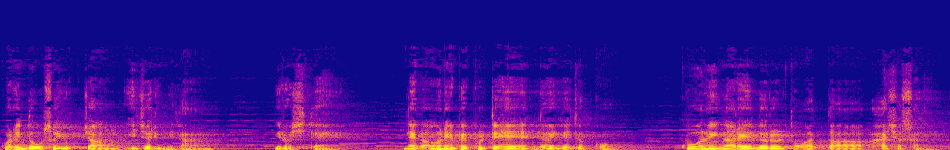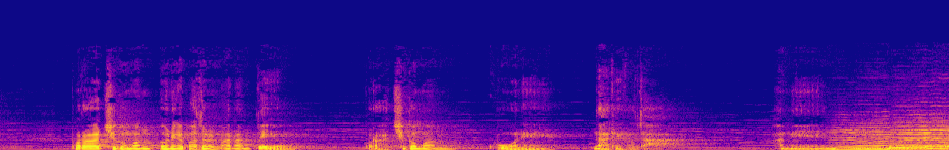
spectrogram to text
고린도후서 6장 2절입니다. 이러시되 내가 은혜 베풀 때에 너에게 듣고 구원의 날에 너를 도왔다 하셨으니 보라 지금은 은혜 받을 만한 때요 보라 지금은 구원의 날이로다. 아멘.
